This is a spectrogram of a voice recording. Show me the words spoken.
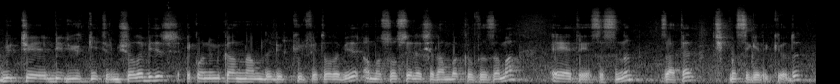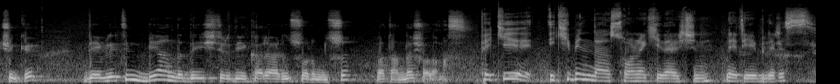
bütçeye bir yük getirmiş olabilir, ekonomik anlamda bir külfet olabilir ama sosyal açıdan bakıldığı zaman EYT yasasının zaten çıkması gerekiyordu. Çünkü devletin bir anda değiştirdiği kararın sorumlusu vatandaş olamaz. Peki 2000'den sonrakiler için ne diyebiliriz?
